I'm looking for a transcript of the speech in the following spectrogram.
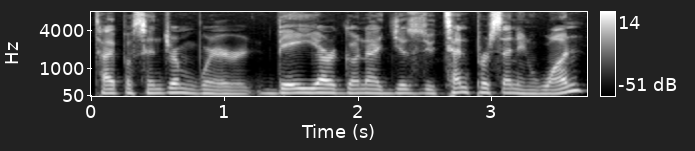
type of syndrome where they are gonna just do 10% in one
